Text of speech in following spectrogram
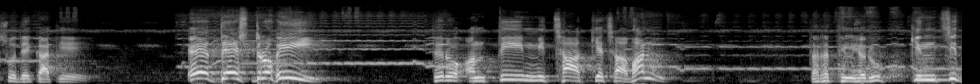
सोधेका थिए ए देशद्रोही तेरो अन्तिम इच्छा के छ भन्? तर तिमीहरू किन्चित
